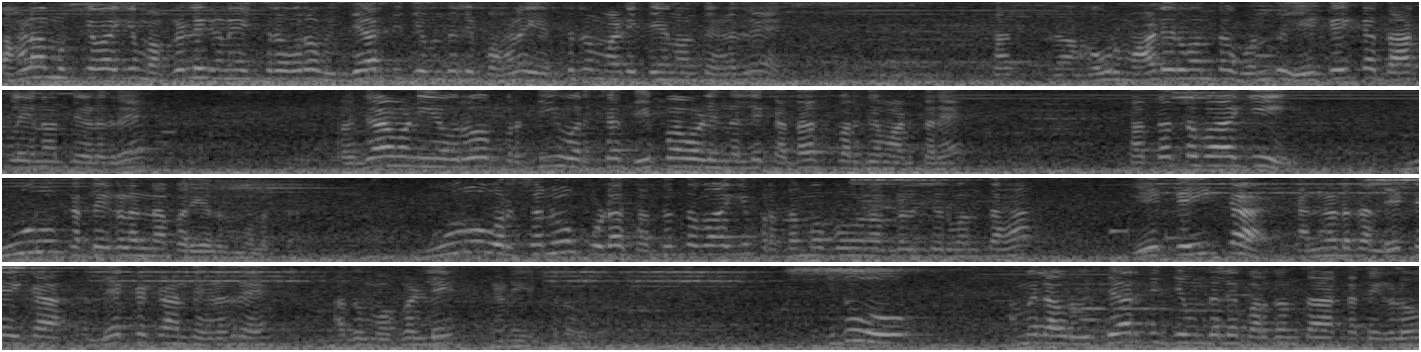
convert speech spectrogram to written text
ಬಹಳ ಮುಖ್ಯವಾಗಿ ಮಗಳಿ ಗಣೇಶರವರು ವಿದ್ಯಾರ್ಥಿ ಜೀವನದಲ್ಲಿ ಬಹಳ ಹೆಸರು ಮಾಡಿದ್ದೇನು ಅಂತ ಹೇಳಿದ್ರೆ, ಸತ್, ಅವ್ರು ಮಾಡಿರುವಂಥ ಒಂದು ಏಕೈಕ ದಾಖಲೆ ಏನು ಅಂತ ಹೇಳಿದ್ರೆ, ಪ್ರಜಾವಾಣಿಯವರು ಪ್ರತಿ ವರ್ಷ ದೀಪಾವಳಿನಲ್ಲಿ ಕಥಾ ಸ್ಪರ್ಧೆ ಮಾಡ್ತಾರೆ. ಸತತವಾಗಿ ಮೂರು ಕಥೆಗಳನ್ನು ಬರೆಯೋದ್ರ ಮೂಲಕ. ಮೂರು ವರ್ಷವೂ ಕೂಡ ಸತತವಾಗಿ ಪ್ರಥಮ ಭವನ ಗಳಿಸಿರುವಂತಹ ಏಕೈಕ ಕನ್ನಡದ ಲೇಖೈಕ, ಲೇಖಕ ಅಂತ ಹೇಳಿದ್ರೆ ಅದು ಮೊಗಳ್ಳಿ ಗಣೇಶರವರು. ಇದು ಆಮೇಲೆ ಅವರು ವಿದ್ಯಾರ್ಥಿ ಜೀವನದಲ್ಲೇ ಬರೆದಂತಹ ಕಥೆಗಳು.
